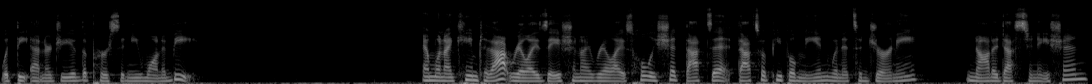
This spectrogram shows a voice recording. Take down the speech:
with the energy of the person you want to be. And when I came to that realization, I realized, holy shit, that's it. That's what people mean when it's a journey not a destination.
